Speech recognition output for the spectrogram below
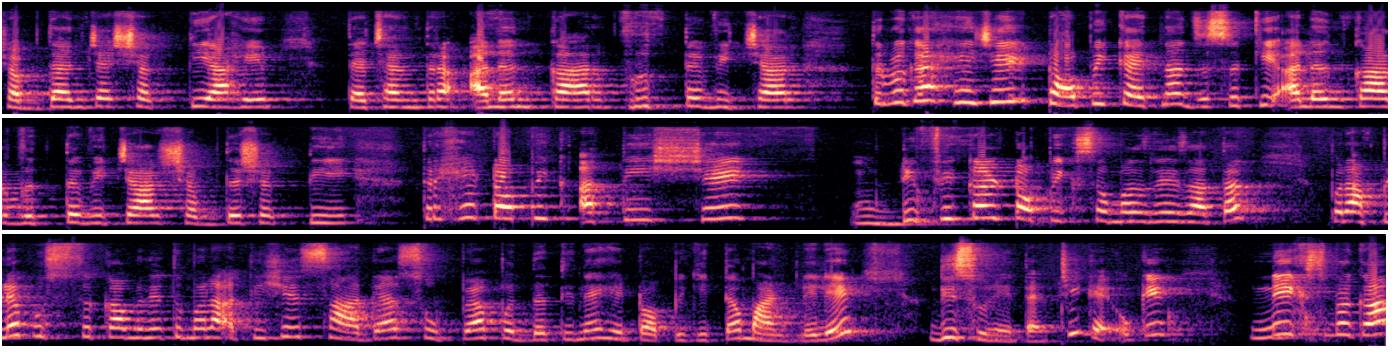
शब्दांच्या शक्ती आहे त्याच्यानंतर अलंकार वृत्त विचार. तर बघा हे जे टॉपिक आहेत ना जसं की अलंकार वृत्त विचार शब्दशक्ती तर हे टॉपिक अतिशय डिफिकल्ट टॉपिक समजले जातात. पण आपल्या पुस्तकामध्ये तुम्हाला अतिशय साध्या सोप्या पद्धतीने हे टॉपिक इथं मांडलेले दिसून येत आहेत. ठीक आहे ओके नेक्स्ट बघा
